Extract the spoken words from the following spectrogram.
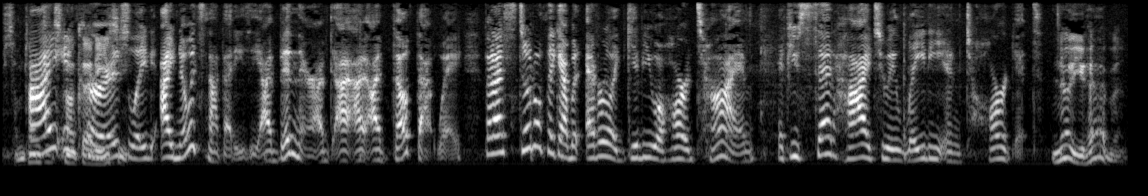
Sometimes I it's not that encourage easy. lady. I know it's not that easy. I've been there. I've, I, I, I've felt that way. But I still don't think I would ever like give you a hard time if you said hi to a lady in Target. No, you haven't.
